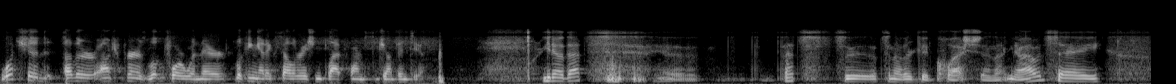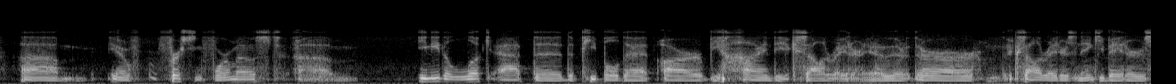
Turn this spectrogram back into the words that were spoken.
What should other entrepreneurs look for when they're looking at acceleration platforms to jump into? You know, that's. Uh, that's that's another good question. You know, I would say um, you know, first and foremost, um, you need to look at the the people that are behind the accelerator. You know, there there are accelerators and incubators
